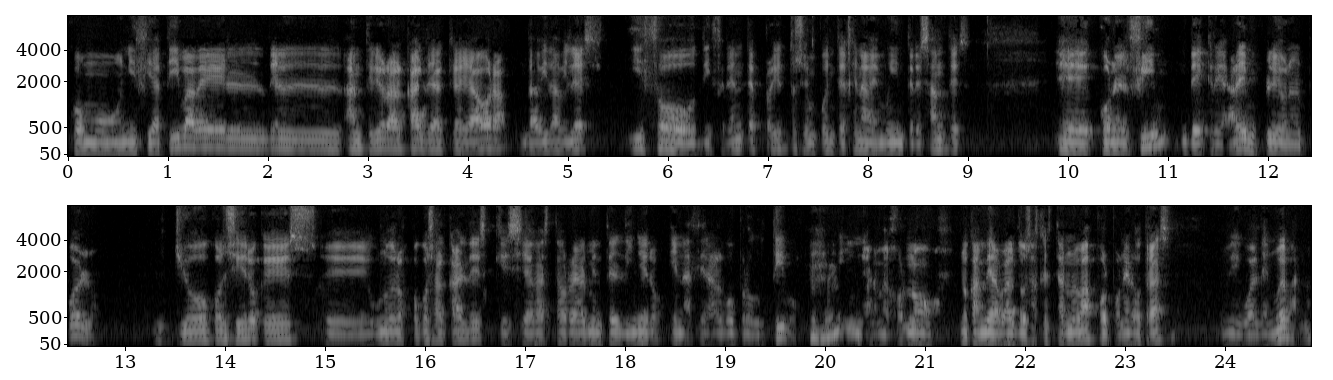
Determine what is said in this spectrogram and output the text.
como iniciativa del, anterior alcalde que hay ahora, David Avilés, hizo diferentes proyectos en Puente de Génave muy interesantes eh, con el fin de crear empleo en el pueblo. Yo considero que es eh, uno de los pocos alcaldes que se ha gastado realmente el dinero en hacer algo productivo. Y a lo mejor no, no cambiar baldosas que están nuevas por poner otras igual de nuevas, ¿no?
